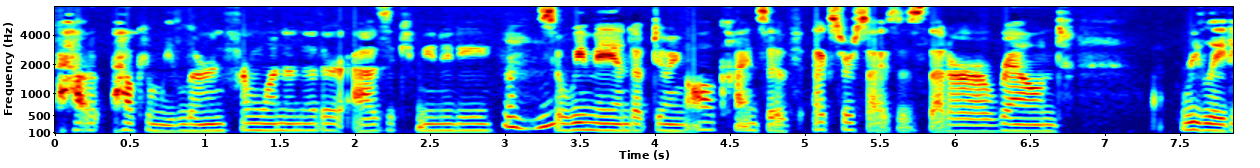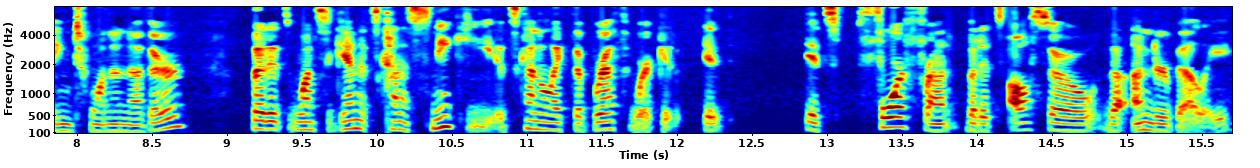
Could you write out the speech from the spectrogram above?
how, how can we learn from one another as a community Mhm. so we may end up doing all kinds of exercises that are around relating to one another. But it's once again, it's kind of sneaky. It's kind of like the breath work. It, it it's forefront, but it's also the underbelly.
